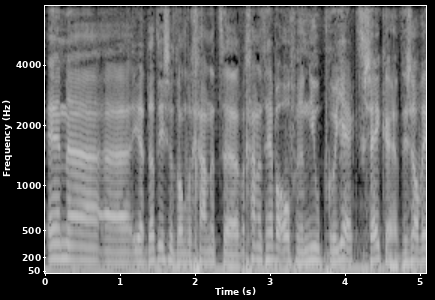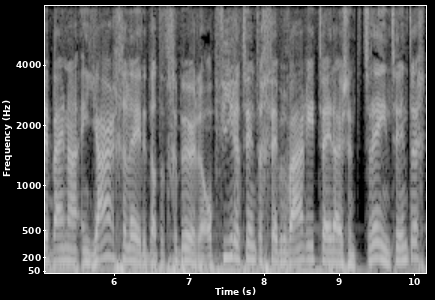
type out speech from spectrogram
En uh, uh, ja, dat is het, want we gaan het, uh, we gaan het hebben over een nieuw project. Zeker, het is alweer bijna een jaar geleden dat het gebeurde. Op 24 februari 2022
